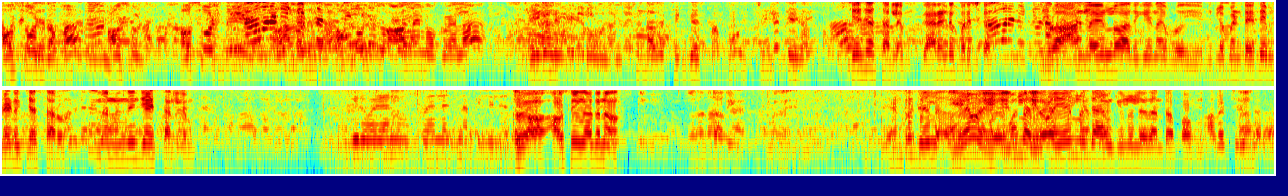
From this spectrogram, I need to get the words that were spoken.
హౌస్ హోల్డ్ అమ్మా హౌస్ హోల్డ్ హౌస్ హోల్డ్ హౌస్ హోల్డ్స్ ఒకవేళ చేయగలిగితే ఇప్పుడు ఇచ్చిండారో చెక్ చేస్తాము ఇచ్చింటే చేసేస్తాం చేసేస్తారులేమ్మా. గ్యారంటీ పరిష్కారం. ఇప్పుడు ఆన్లైన్లో అదిగిన ఇప్పుడు ఇంప్లిమెంట్ అయితే ఇమీడియట్గా చేస్తారు. నన్ను నేను చేస్తానులేమ్మా ఇరవై ఏళ్ళు ముప్పై పిల్లలు హౌసింగ్ అతను. ఎంటర్ చేయలేదా? ఏమో ఇల్లు ఇరవై ఏళ్ళ నుంచి ఆమెకి ఇల్లు లేదంట పాపం. అలర్ట్ చేశారా?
